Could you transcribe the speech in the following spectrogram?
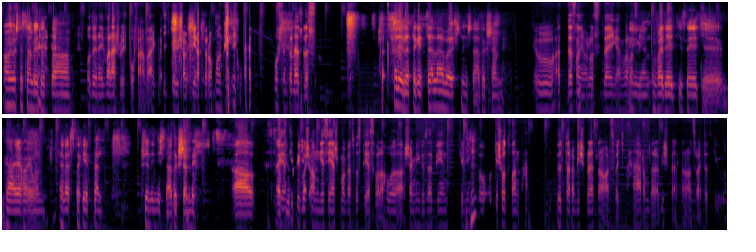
Ami most eszembe jutott a... Oda jön egy varázsló és pofán vág, vagy ősakír akarom mondani. Mostantól ez lesz. Felébredtek egy cellába, és nincs nálatok semmi. Ú, hát de ez nagyon rossz, de igen, van az. Igen, vagy egy, izé, egy gályahajón eveztek éppen, és nincs nálatok semmi. A, ilyen nekünk- tipikus amnéziás magadhoz térsz valahol a semmi közepén feeling dolgok, és ott van öt darab ismeretlen arc, vagy három darab ismeretlen arc rajtad kívül.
